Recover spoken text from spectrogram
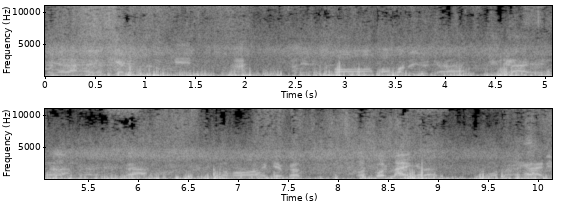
ดึงให้หลังแล้วก็เก็บพอพอพอจะหยุดก็ดึงไหล่ดึงหลังได้นะแล้วพอให้เก็บก็กดกดไหล่ก็ได้ง่ายดิ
